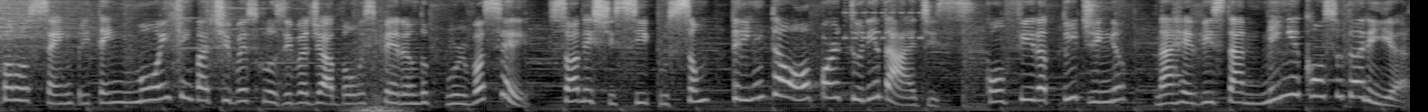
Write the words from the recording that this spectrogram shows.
Como sempre, tem muita imbatível exclusiva de Avon esperando por você. Só neste ciclo são 30 oportunidades. Confira tudinho na revista Minha Consultoria.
